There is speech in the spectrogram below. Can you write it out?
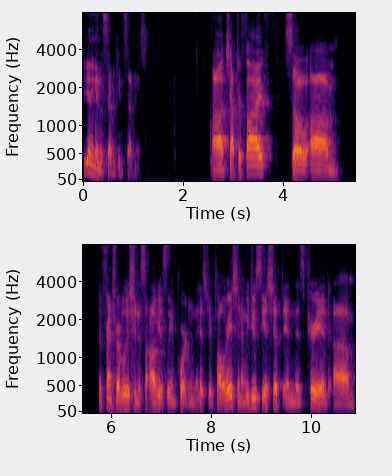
beginning in the 1770s. Uh, chapter five. So um, the French Revolution is obviously important in the history of toleration, and we do see a shift in this period um,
